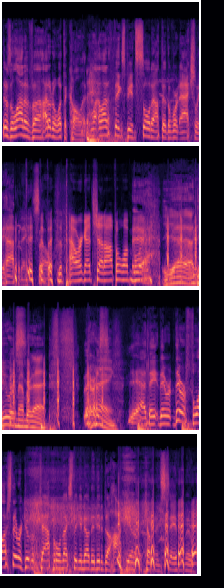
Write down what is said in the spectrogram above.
there's a lot of uh, I don't know what to call it. A lot of things being sold out there that weren't actually happening. So the, the power got shut off at one point. Yeah, yeah I do remember that. Was, yeah, they, they were they were flush. They were good with capital. Next thing you know, they needed a hockey owner to come in and save them.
